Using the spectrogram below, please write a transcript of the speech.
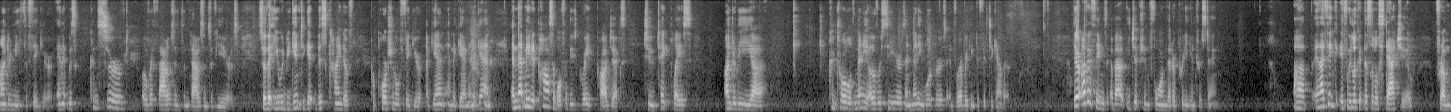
underneath the figure. And it was conserved over thousands and thousands of years, so that you would begin to get this kind of proportional figure again and again and again. And that made it possible for these great projects to take place under the uh, control of many overseers and many workers and for everything to fit together. There are other things about Egyptian form that are pretty interesting. Uh, and I think if we look at this little statue from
